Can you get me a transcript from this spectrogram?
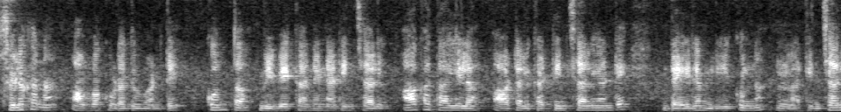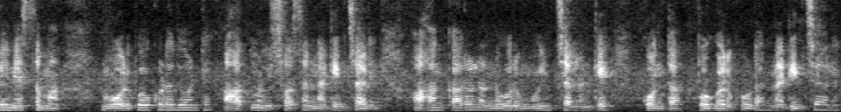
సులకన అవ్వకూడదు అంటే కొంత వివేకాన్ని నటించాలి. ఆకతాయిల ఆటలు కట్టించాలి అంటే ధైర్యం లేకున్నా నటించాలి నేస్తమా? ఓడిపోకూడదు అంటే ఆత్మవిశ్వాసం నటించాలి. అహంకారుల నోరు మూయించాలంటే కొంత పొగరు కూడా నటించాలి.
